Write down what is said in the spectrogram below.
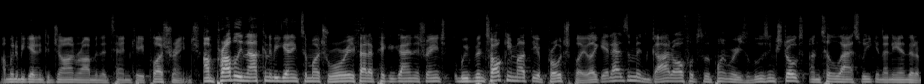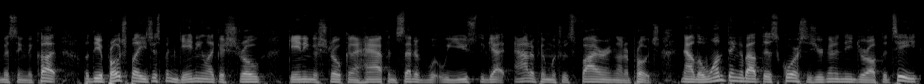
I'm going to be getting to Jon Rahm in the 10K plus range. I'm probably not going to be getting to much Rory if I had to pick a guy in this range. We've been talking about the approach play. Like, it hasn't been god awful to the point where he's losing strokes until last week, and then he ended up missing the cut. But the approach play, he's just been gaining like a stroke, gaining a stroke and a half instead of what we used to get out of him, which was firing on approach. Now, the one thing about this course is you're going to need your off the tee,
